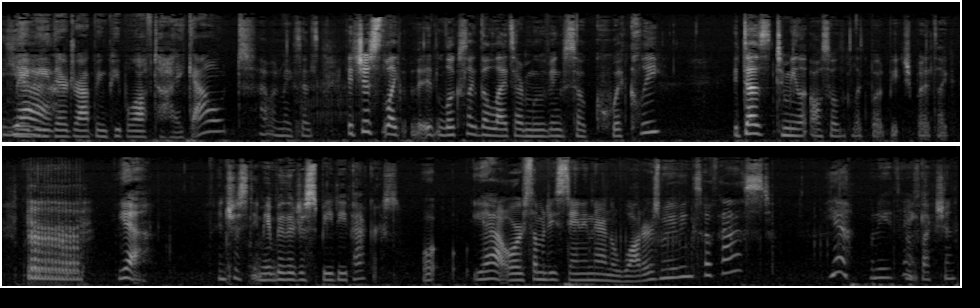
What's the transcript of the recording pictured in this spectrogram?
Yeah. Maybe they're dropping people off to hike out. That would make sense. It's just like it looks like the lights are moving so quickly. It does to me also look like Boat Beach, but it's like Yeah. Interesting. Maybe they're just speedy packers. Or, yeah, or somebody's standing there and the water's moving so fast. Yeah, What do you think? reflection.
